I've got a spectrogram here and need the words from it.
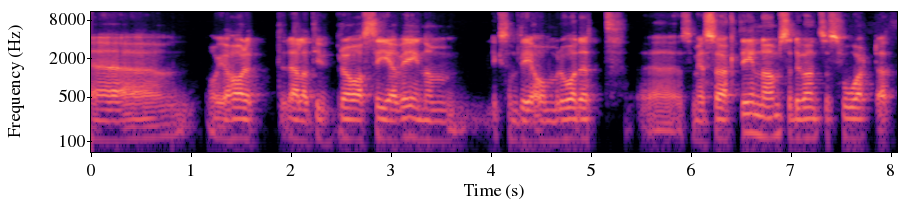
Eh, och jag har ett relativt bra CV inom liksom det området eh, som jag sökte inom så det var inte så svårt att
